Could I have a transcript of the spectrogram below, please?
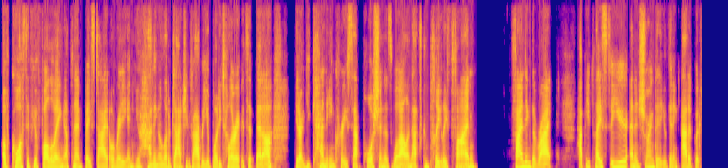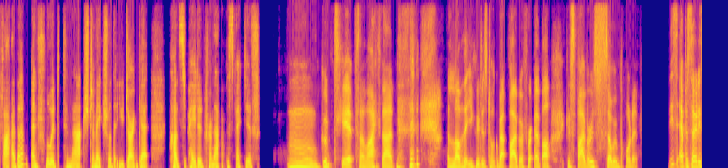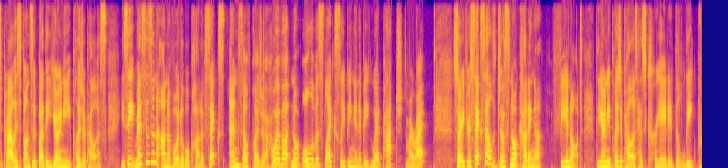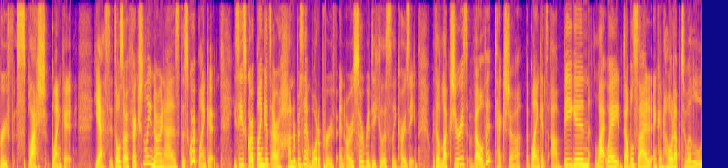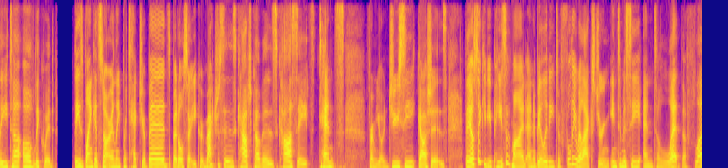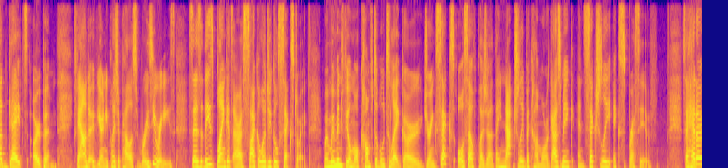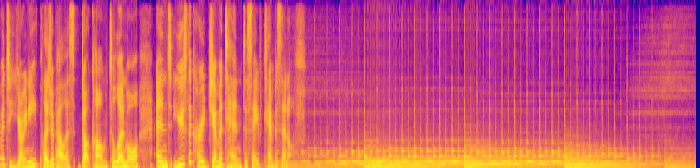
Of course, if you're following a plant-based diet already and you're having a lot of dietary fiber, your body tolerates it better, you know, you can increase that portion as well, and that's completely fine. Finding the right happy place for you and ensuring that you're getting adequate fiber and fluid to match to make sure that you don't get constipated from that perspective. Mm, good tips. I like that. I love that you could just talk about fiber forever because fiber is so important. This episode is proudly sponsored by the Yoni Pleasure Palace. You see, mess is an unavoidable part of sex and self pleasure. However, not all of us like sleeping in a big wet patch. Am I right? So if your sex cell's just not cutting it, fear not. The Yoni Pleasure Palace has created the leak proof splash blanket. Yes, it's also affectionately known as the squirt blanket. You see, squirt blankets are 100% waterproof and oh so ridiculously cozy. With a luxurious velvet texture, the blankets are vegan, lightweight, double sided, and can hold up to a litre of liquid. These blankets not only protect your beds, but also eco mattresses, couch covers, car seats, tents from your juicy gushes. They also give you peace of mind and ability to fully relax during intimacy and to let the floodgates open. Founder of Yoni Pleasure Palace, Rosie Rees, says that these blankets are a psychological sex toy. When women feel more comfortable to let go during sex or self pleasure, they naturally become more orgasmic and sexually expressive. So head over to yonipleasurepalace.com to learn more and use the code GEMMA10 to save 10% off.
